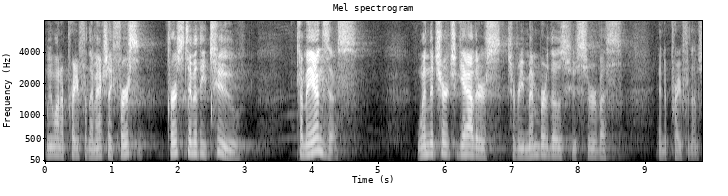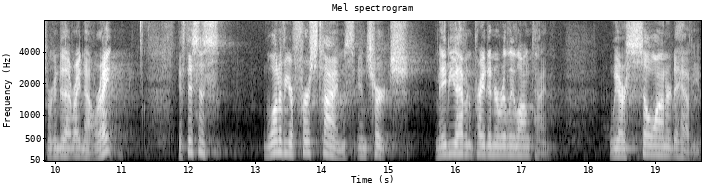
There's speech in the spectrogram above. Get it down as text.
we want to pray for them. Actually, first, First Timothy two commands us when the church gathers to remember those who serve us and to pray for them. So we're going to do that right now, right? If this is one of your first times in church, maybe you haven't prayed in a really long time, we are so honored to have you.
